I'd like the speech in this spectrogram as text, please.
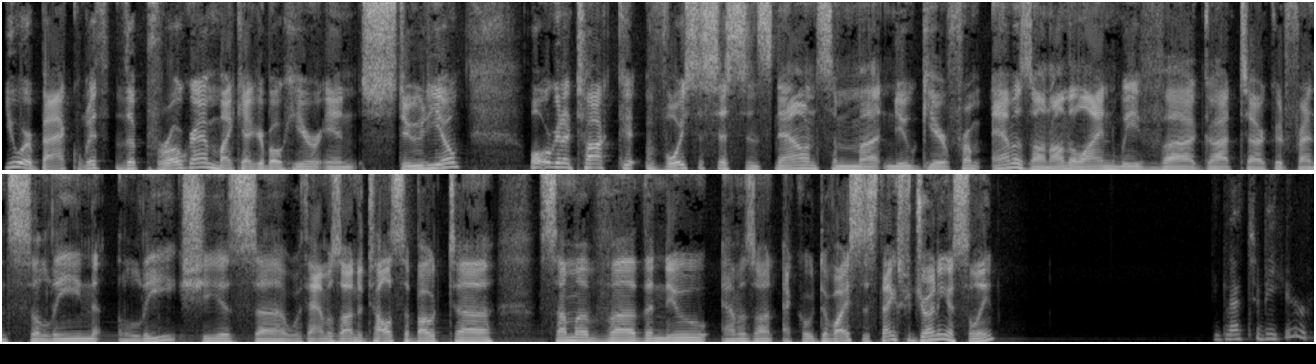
You are back with the program. Mike Agerbo here in studio. Well, we're going to talk voice assistants now and some uh, new gear from Amazon. On the line, we've uh, got our good friend Celine Lee. She is uh, with Amazon to tell us about uh, some of uh, the new Amazon Echo devices. Thanks for joining us, Celine. Glad to be here.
